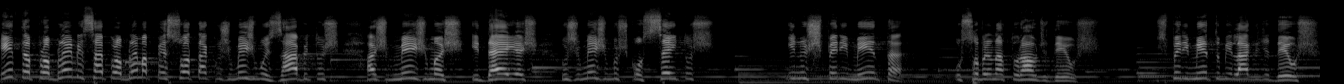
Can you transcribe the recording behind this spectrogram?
Entra problema e sai problema, a pessoa está com os mesmos hábitos, as mesmas ideias, os mesmos conceitos e não experimenta o sobrenatural de Deus, experimenta o milagre de Deus,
